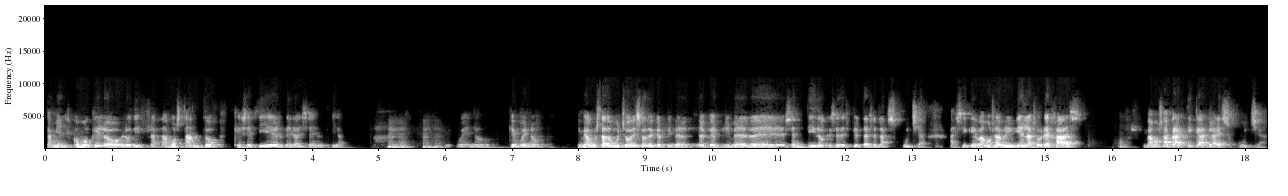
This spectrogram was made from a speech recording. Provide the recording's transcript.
También es como que lo, lo disfrazamos tanto que se pierde la esencia. Qué bueno, qué bueno. Y me ha gustado mucho eso de que el primer, que el primer eh, sentido que se despierta es la escucha. Así que vamos a abrir bien las orejas vamos a practicar la escucha.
